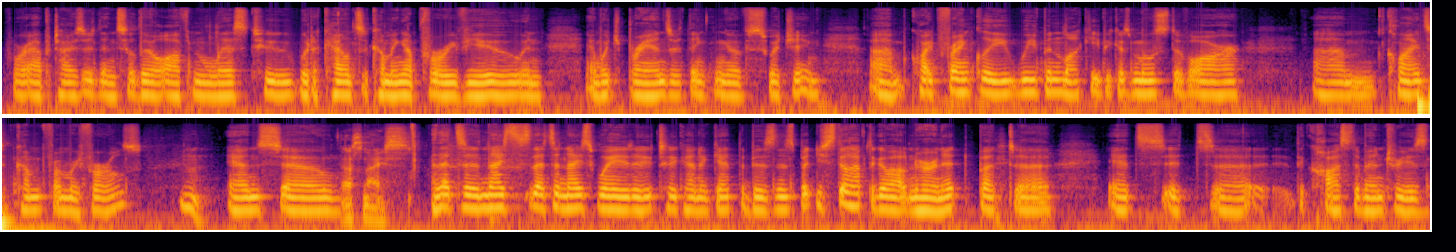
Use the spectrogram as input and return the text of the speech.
for advertisers, and so they'll often list who what accounts are coming up for review and and which brands are thinking of switching. Um, quite frankly, we've been lucky because most of our um, clients have come from referrals, and so That's nice. that's a nice that's a nice way to, to kind of get the business, but you still have to go out and earn it. But uh, it's it's uh, the cost of entry is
